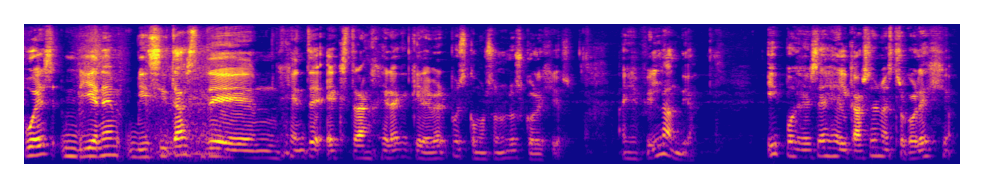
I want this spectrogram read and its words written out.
pues vienen visitas de mm, gente extranjera que quiere ver pues cómo son los colegios ahí en Finlandia. Y pues ese es el caso de nuestro colegio,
